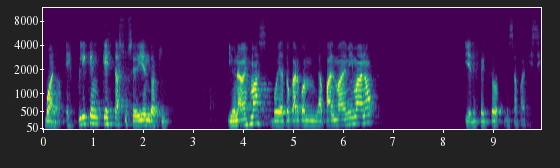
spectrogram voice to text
Bueno, expliquen qué está sucediendo aquí. Y una vez más voy a tocar con la palma de mi mano y el efecto desaparece.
